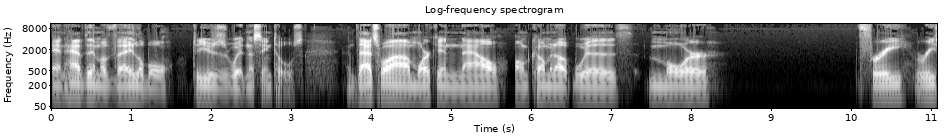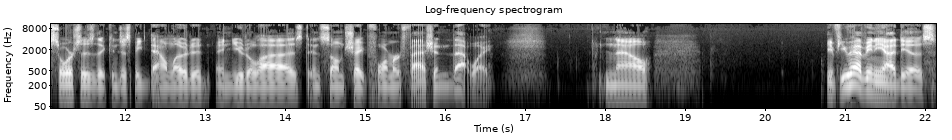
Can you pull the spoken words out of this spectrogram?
and have them available to use as witnessing tools. That's why I'm working now on coming up with more free resources that can just be downloaded and utilized in some shape, form, or fashion that way. Now, if you have any ideas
